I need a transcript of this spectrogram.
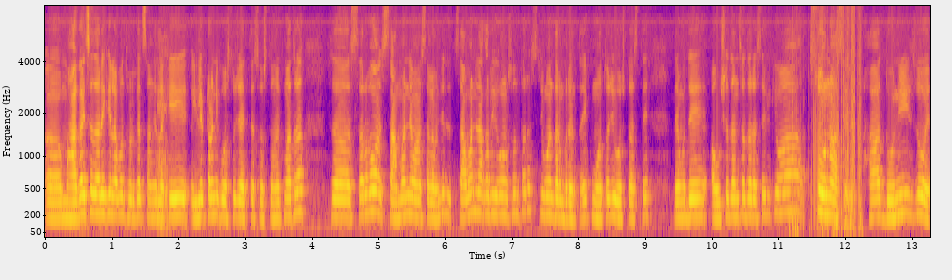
अ, महागाईचा जर देखील आपण थोडक्यात सांगितलं की इलेक्ट्रॉनिक वस्तू ज्या आहेत त्या स्वस्त नाहीत. मात्र सर्व सामान्य माणसाला म्हणजे सामान्य नागरिकांपासून तर श्रीमंतांपर्यंत एक महत्त्वाची गोष्ट असते त्यामध्ये औषधांचा दर असेल किंवा सोनं असेल हा दोन्ही जो आहे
